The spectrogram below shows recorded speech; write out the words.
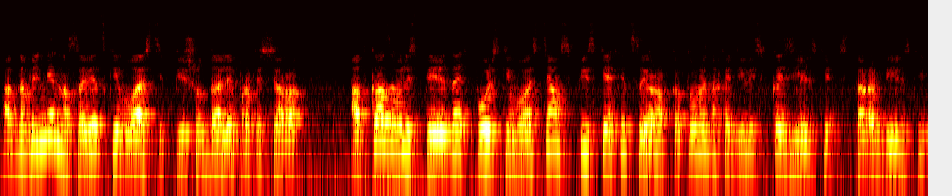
Одновременно советские власти, пишут далее профессора, отказывались передать польским властям списки офицеров, которые находились в Козельске, Старобельске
